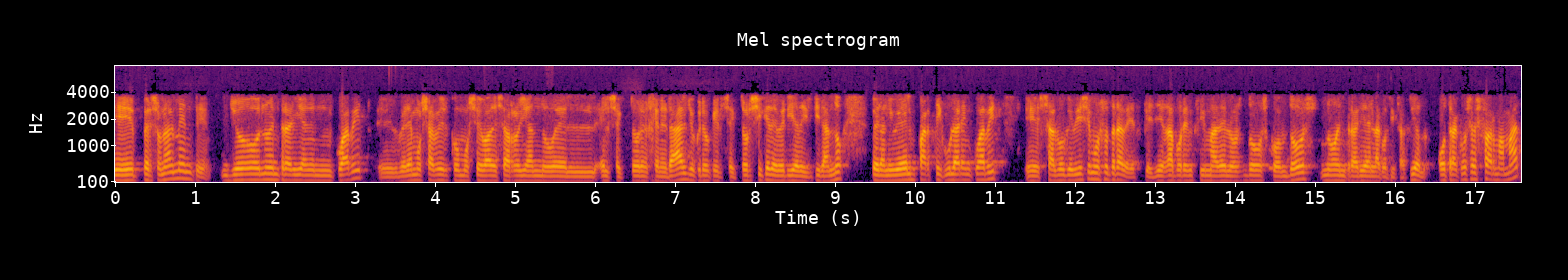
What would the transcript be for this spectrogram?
Eh, personalmente, yo no entraría en Coavit. Eh, veremos a ver cómo se va desarrollando el, sector en general. Yo creo que el sector sí que debería de ir tirando, pero a nivel particular en Coavit, eh, salvo que viésemos otra vez que llega por encima de los 2,2, no entraría en la cotización. Otra cosa es Farmamat,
